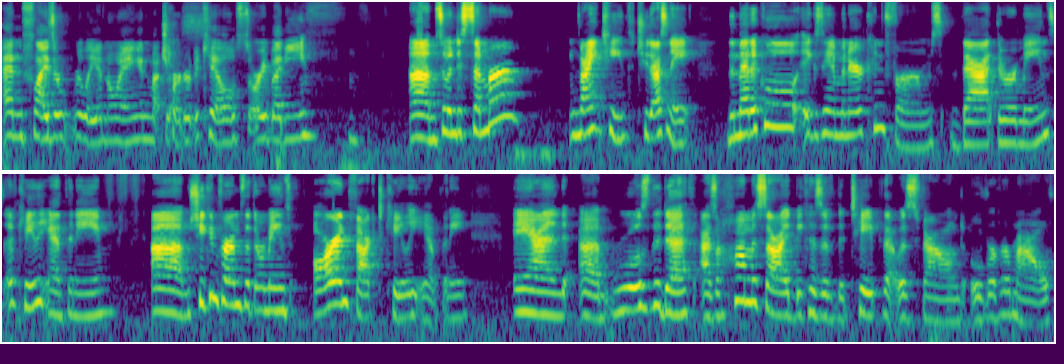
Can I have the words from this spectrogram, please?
and flies are really annoying and much Yes. harder to kill. Sorry, buddy. Um, so in December 19th, 2008, the medical examiner confirms that the remains of Caylee Anthony, um, she confirms that the remains are in fact Caylee Anthony and um, rules the death as a homicide because of the tape that was found over her mouth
